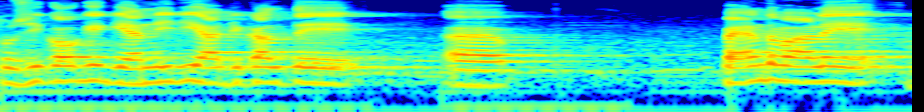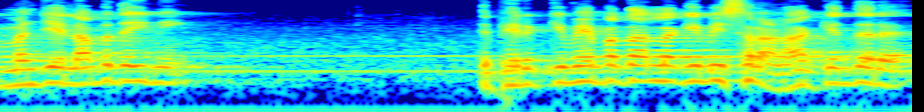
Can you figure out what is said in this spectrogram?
ਤੁਸੀਂ ਕਹੋਗੇ, ਗਿਆਨੀ ਜੀ ਅੱਜ ਕੱਲ ਤੇ ਪੈਂਦ ਵਾਲੇ ਮੰਜੇ ਲੱਭਦੇ ਹੀ ਨਹੀਂ। ਤੇ ਫਿਰ ਕਿਵੇਂ ਪਤਾ ਲੱਗੇ ਵੀ ਸਰਾਣਾ ਕਿੱਧਰ ਹੈ?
